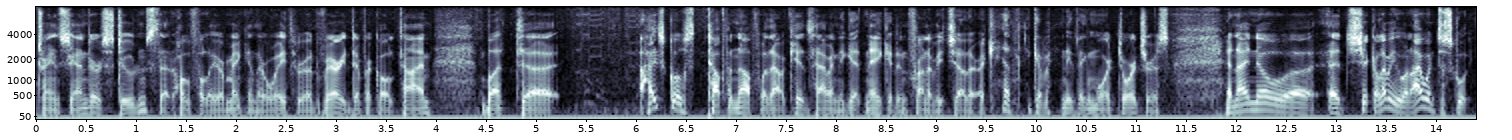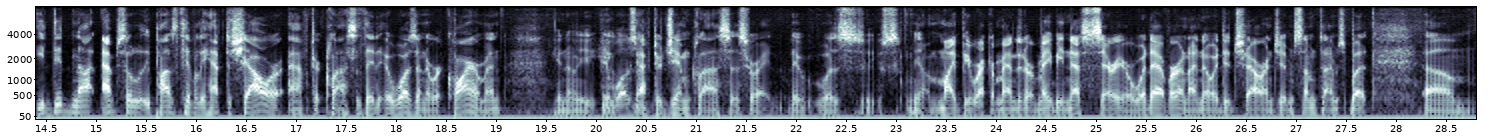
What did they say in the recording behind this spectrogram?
transgender students that hopefully are making their way through a very difficult time, but. Uh, High school's tough enough without kids having to get naked in front of each other. I can't think of anything more torturous. And I know uh, at Shikellamy, when I went to school, you did not absolutely positively have to shower after classes. They, it wasn't a requirement. You know, you, you- wasn't? after gym classes, right? It was, you know, might be recommended or maybe necessary or whatever. And I know I did shower in gym sometimes, but um,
